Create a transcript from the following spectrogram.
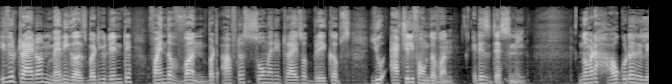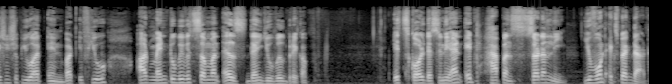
if you tried on many girls but you didn't find the one but after so many tries or breakups you actually found the one. It is destiny. No matter how good a relationship you are in but if you are meant to be with someone else, then you will break up. It's called destiny and it happens suddenly. You won't expect that.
